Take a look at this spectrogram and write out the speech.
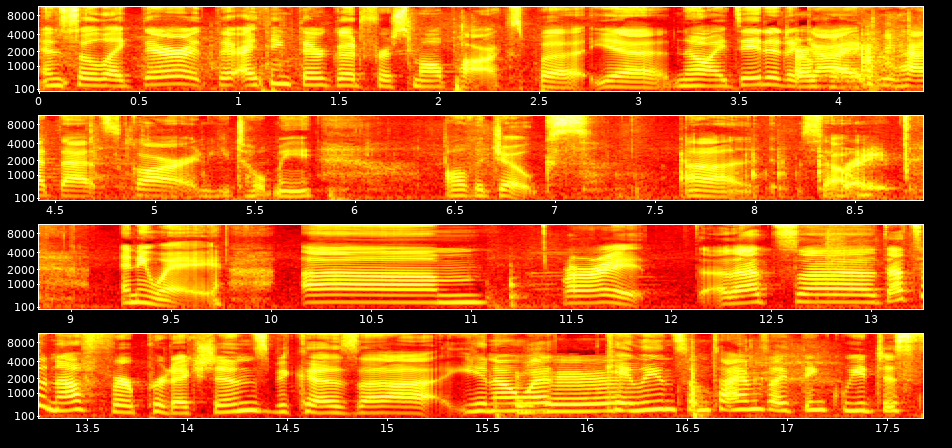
And so like they're, they're I think they're good for smallpox, but yeah. No, I dated a guy who had that scar and he told me all the jokes. Uh so Right. Anyway, um, all right. That's uh, that's enough for predictions because uh, you know what, Mm-hmm. Kaylene. Sometimes I think we just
